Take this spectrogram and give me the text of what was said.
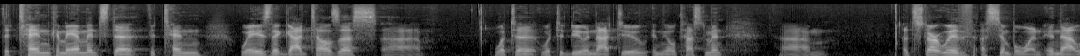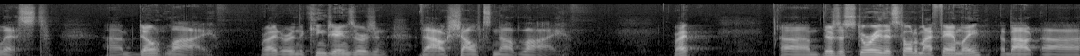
the Ten Commandments, the, the ten ways that God tells us uh, what, to, what to do and not do in the Old Testament. Um, let's start with a simple one in that list um, don't lie, right? Or in the King James Version, thou shalt not lie, right? Um, there's a story that's told in my family about, uh,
